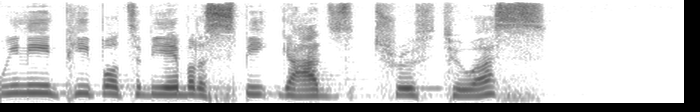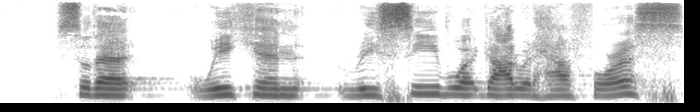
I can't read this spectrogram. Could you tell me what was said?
We need people to be able to speak God's truth to us so that we can receive what God would have for us,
